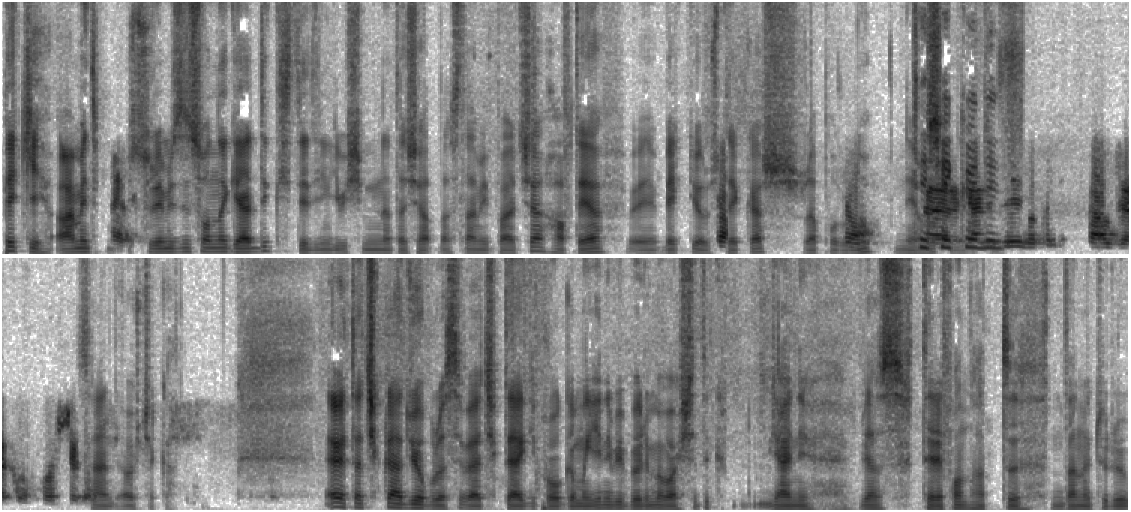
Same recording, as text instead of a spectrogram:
Peki Ahmet evet. süremizin sonuna geldik. Dediğin gibi şimdi Natasha Atlas'tan bir parça. Haftaya e, bekliyoruz tamam. tekrar raporunu. Tamam. Ne Teşekkür ederiz. Sağlıcakla. Hoşçakal. Sen de hoşçakal. Evet Açık Radyo burası ve Açık Dergi programı. Yeni bir bölüme başladık. Yani biraz telefon hattından ötürü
